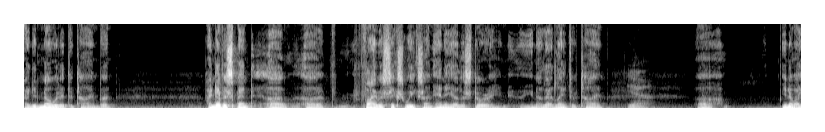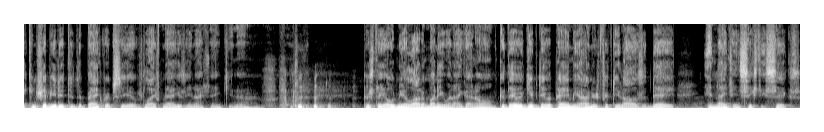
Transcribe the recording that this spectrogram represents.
I didn't know it at the time, but I never spent uh, uh, five or six weeks on any other story, you know, that length of time. Yeah. Uh, you know, I contributed to the bankruptcy of Life magazine, I think, you know. Because they owed me a lot of money when I got home. Because they, were give, they were paying me $150 a day in 1966,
